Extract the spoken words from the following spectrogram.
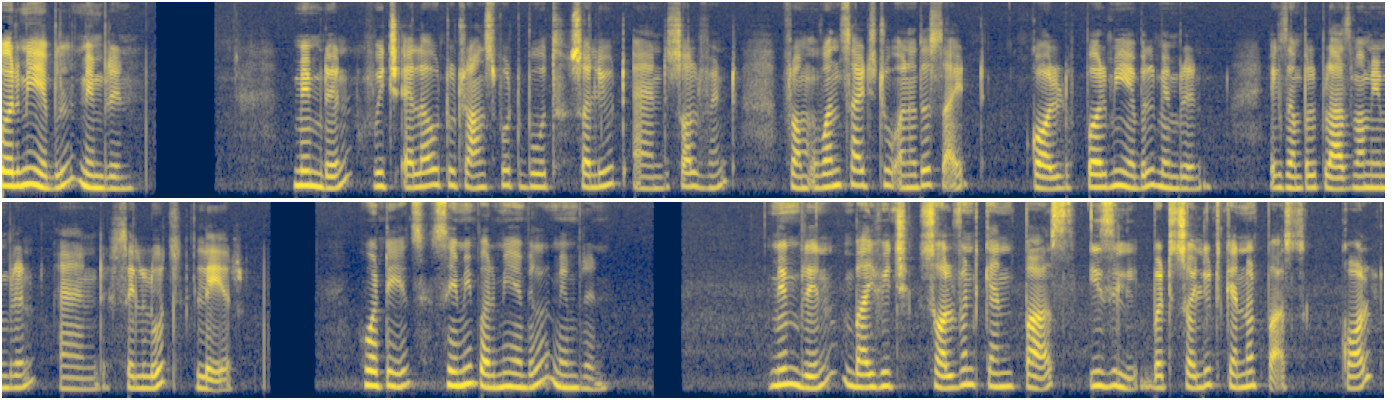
permeable membrane membrane which allow to transport both solute and solvent from one side to another side called permeable membrane. Example plasma membrane and cellulose layer. What is semi-permeable membrane? Membrane by which solvent can pass easily but solute cannot pass called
